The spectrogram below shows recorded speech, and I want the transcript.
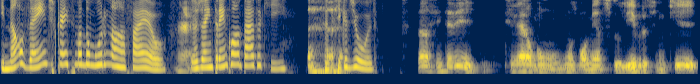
E não vem de ficar em cima do muro, não, Rafael. É. Eu já entrei em contato aqui. Você fica de olho. Não, assim, teve. Tiveram algum, alguns momentos do livro, assim, que,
